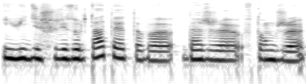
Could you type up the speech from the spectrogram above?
и видишь результаты этого даже в том же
